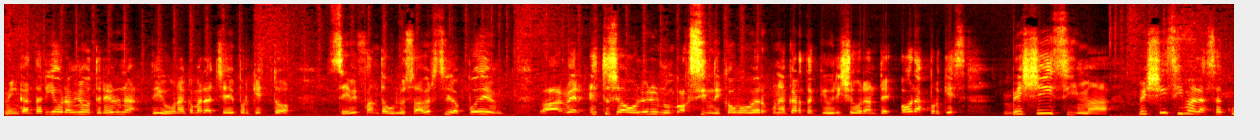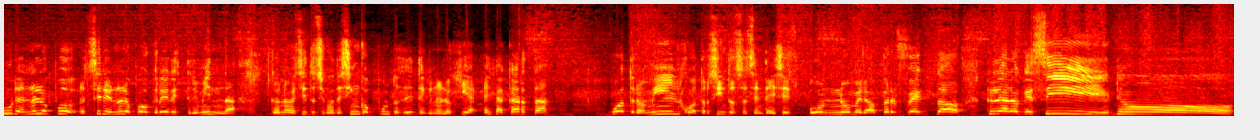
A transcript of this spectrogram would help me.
Me encantaría ahora mismo tener una, digo, una cámara HD porque esto se ve fantabuloso. A ver si lo pueden. A ver, esto se va a volver un unboxing de cómo ver una carta que brilla durante horas porque es bellísima. Bellísima la Sakura, no lo puedo, en serio, no lo puedo creer, es tremenda. Con 955 puntos de tecnología. Es la carta 4466, un número perfecto. Claro que sí. No.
